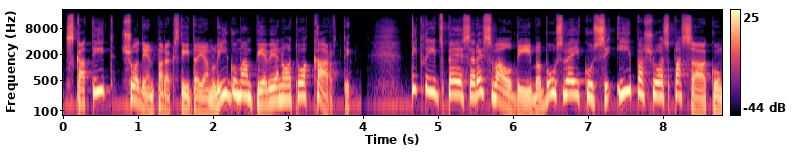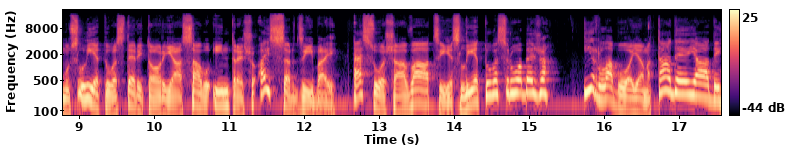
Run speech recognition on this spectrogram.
Skatīt šodien parakstītajam līgumam pievienoto karti. Tiklīdz PSRS valdība būs veikusi īpašos pasākumus Lietuvas teritorijā savu interešu aizsardzībai, esošā Vācijas-Lietuvas robeža ir labojama tādējādi,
